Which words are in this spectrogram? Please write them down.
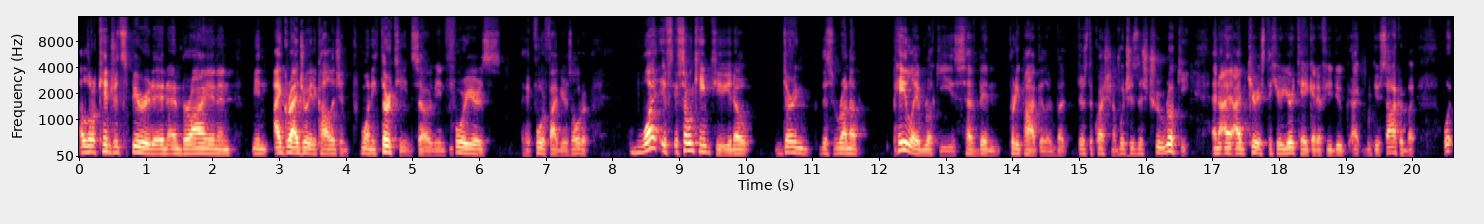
a little kindred spirit in and Brian. And I mean, I graduated college in 2013, so I mean, four years, I think four or five years older. What if if someone came to you, you know, during this run up? Pele rookies have been pretty popular, but there's the question of which is this true rookie, and I, am curious to hear your take at if you do uh, do soccer. But what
